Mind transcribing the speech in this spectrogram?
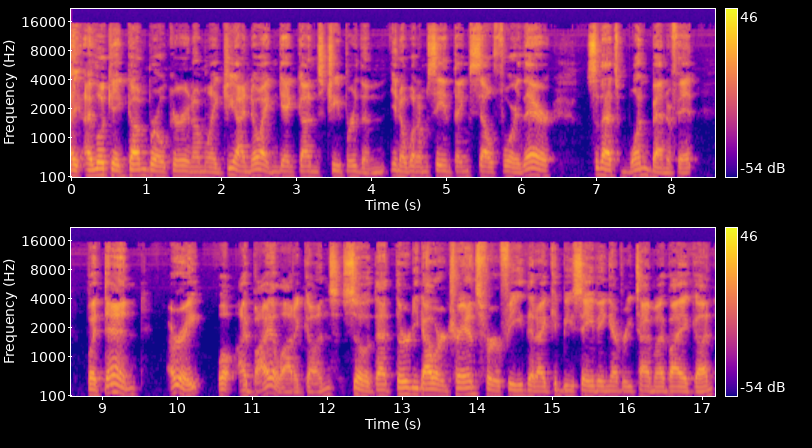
I, I look at GunBroker and I'm like, gee, I know I can get guns cheaper than, you know, what I'm seeing things sell for there. So that's one benefit. But then, all right, well, I buy a lot of guns. So that $30 transfer fee that I could be saving every time I buy a gun,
